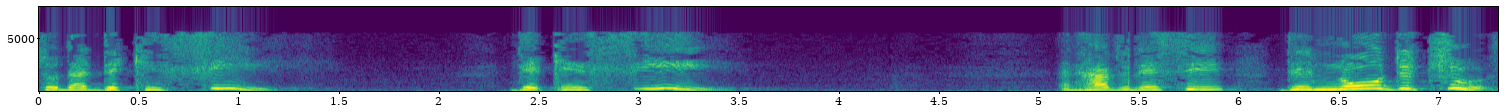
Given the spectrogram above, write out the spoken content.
so that they can see. They can see. And how do they see? They know the truth.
